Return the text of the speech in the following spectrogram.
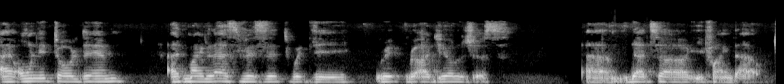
I only told him at my last visit with the radiologist. Um, that's how he find out.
